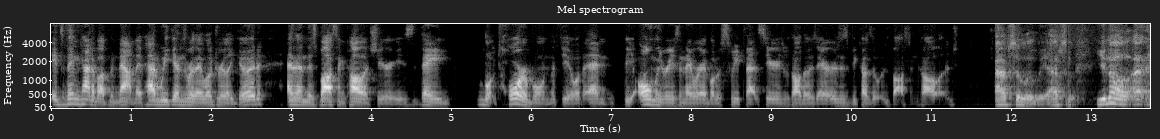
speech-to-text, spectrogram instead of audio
it's been kind of up and down. They've had weekends where they looked really good, and then this Boston College series, they looked horrible in the field. And the only reason they were able to sweep that series with all those errors is because it was Boston College. Absolutely, absolutely. You know, uh,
